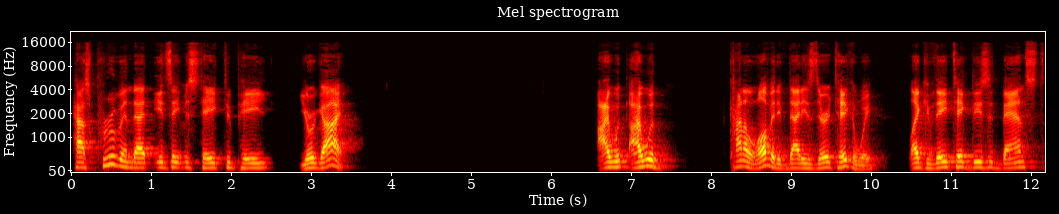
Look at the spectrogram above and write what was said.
has proven that it's a mistake to pay your guy. I would I would kind of love it if that is their takeaway. Like if they take this advanced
